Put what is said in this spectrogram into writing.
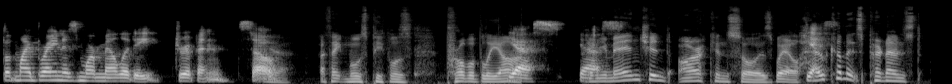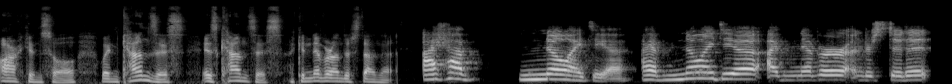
but my brain is more melody driven. So yeah, I think most people's probably are. Yes. Yes. And you mentioned Arkansas as well. Yes. How come it's pronounced Arkansas when Kansas is Kansas? I can never understand that. I have no idea. I have no idea. I've never understood it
